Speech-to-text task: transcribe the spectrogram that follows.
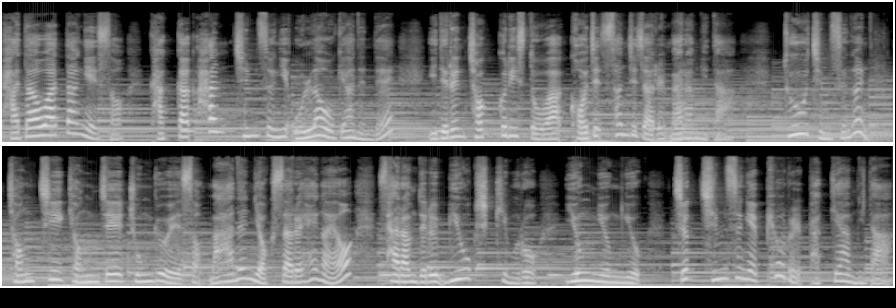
바다와 땅에서 각각 한 짐승이 올라오게 하는데 이들은 적그리스도와 거짓 선지자를 말합니다. 두 짐승은 정치, 경제, 종교에서 많은 역사를 행하여 사람들을 미혹시키므로 666, 즉 짐승의 표를 받게 합니다.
